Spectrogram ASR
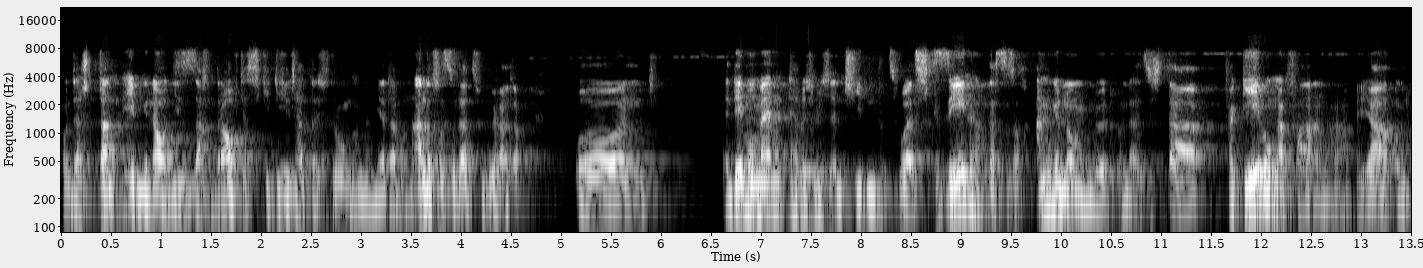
Und da standen eben genau diese Sachen drauf, dass ich gedealt habe, dass ich Drogen konsumiert habe und alles, was so dazugehört hat. Und in dem Moment habe ich mich entschieden dazu, als ich gesehen habe, dass das auch angenommen wird und als ich da Vergebung erfahren habe, ja, und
